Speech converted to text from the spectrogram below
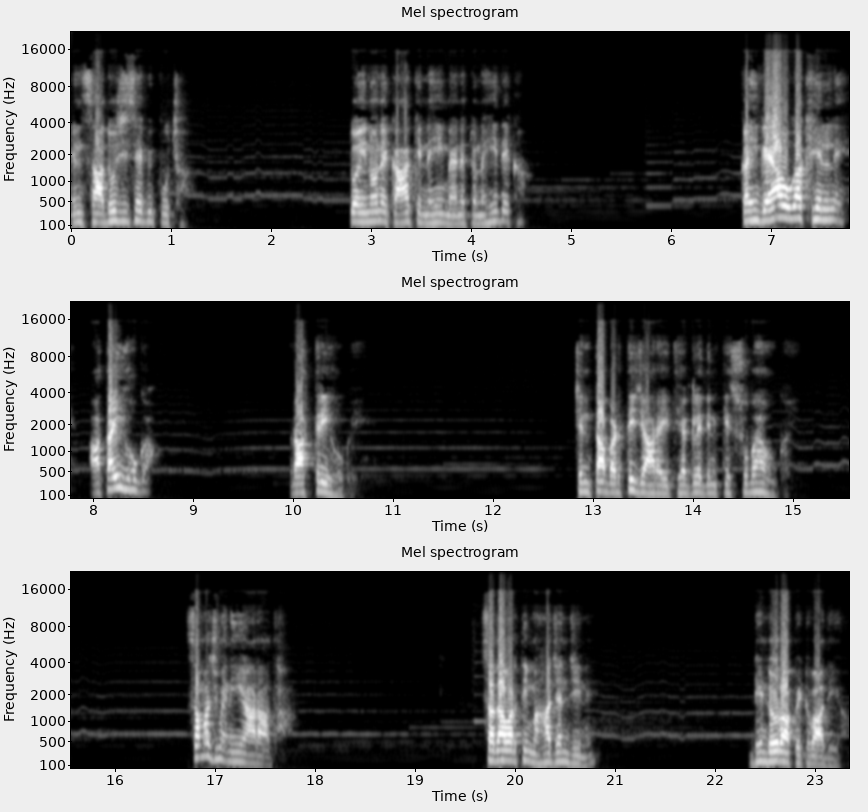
इन साधु जी से भी पूछा तो इन्होंने कहा कि नहीं, मैंने तो नहीं देखा। कहीं गया होगा खेलने? आता ही होगा। रात्रि हो गई। चिंता बढ़ती जा रही थी, अगले दिन की सुबह हो गई। समझ में नहीं आ रहा था। सदावर्ती महाजन जी ने ढिंडोरा पिटवा दिया।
